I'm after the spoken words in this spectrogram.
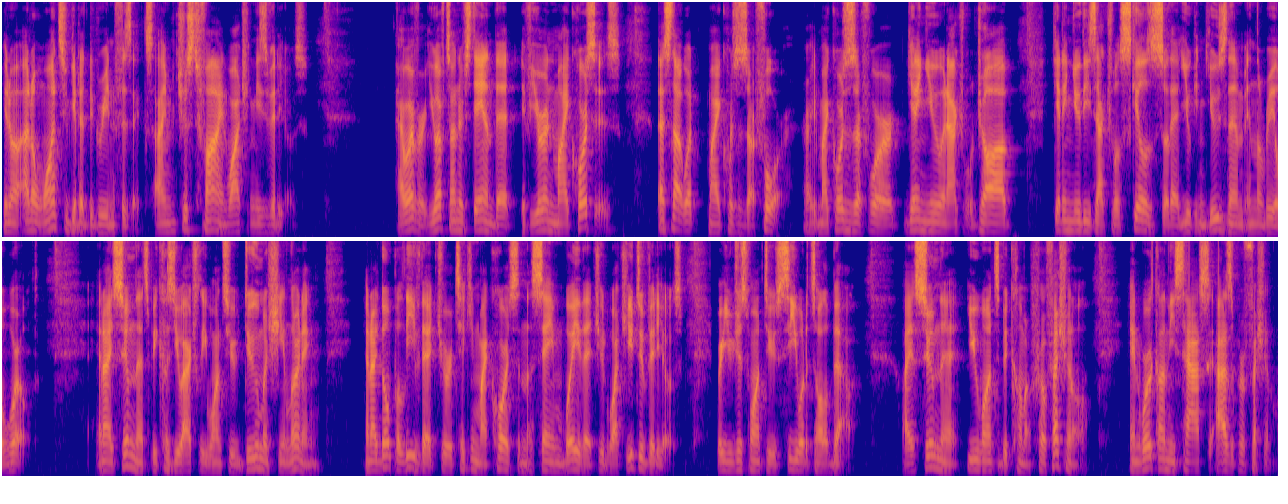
You know, I don't want to get a degree in physics. I'm just fine watching these videos. However, you have to understand that if you're in my courses, that's not what my courses are for, right? My courses are for getting you an actual job, getting you these actual skills so that you can use them in the real world. And I assume that's because you actually want to do machine learning. And I don't believe that you're taking my course in the same way that you'd watch YouTube videos, where you just want to see what it's all about. I assume that you want to become a professional and work on these tasks as a professional.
